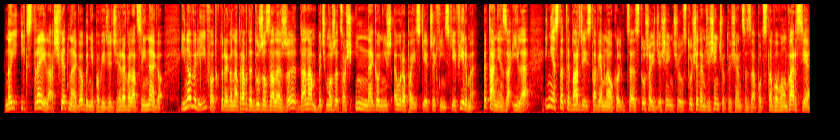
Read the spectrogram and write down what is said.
No i X-Traila, świetnego, by nie powiedzieć rewelacyjnego. I nowy Leaf, od którego naprawdę dużo zależy, da nam być może coś innego niż europejskie czy chińskie firmy. Pytanie za ile? I niestety bardziej stawiam na okolice 160-170 tysięcy za podstawową wersję.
